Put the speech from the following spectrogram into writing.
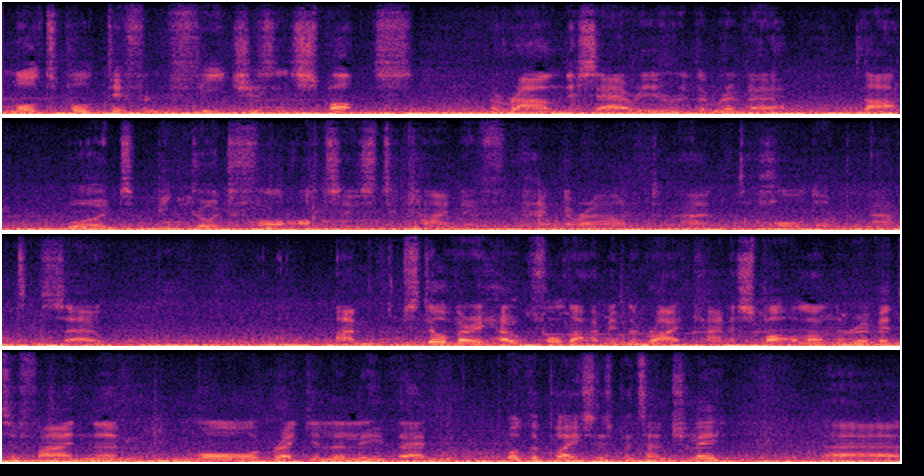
multiple different features and spots around this area of the river that would be good for otters to kind of hang around and hold up at. So I'm still very hopeful that I'm in the right kind of spot along the river to find them more regularly than other places potentially. Uh,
